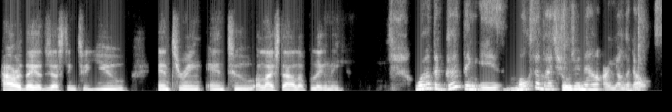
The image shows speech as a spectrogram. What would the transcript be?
how are they adjusting to you entering into a lifestyle of polygamy? Well, the good thing is most of my children now are young adults.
